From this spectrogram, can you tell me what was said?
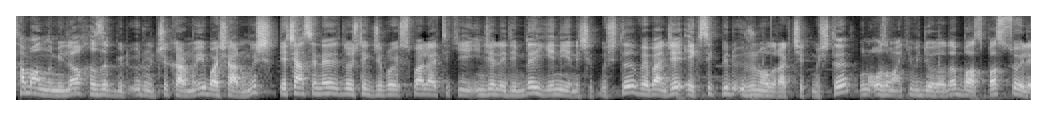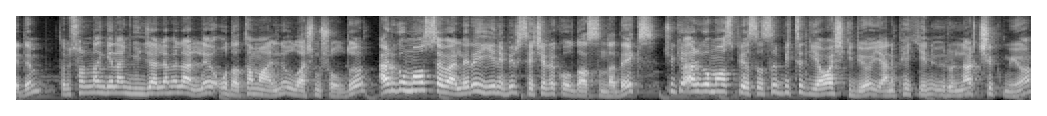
tam anlamıyla hazır bir ürün çıkarmayı başarmış. Geçen sene Logitech G Pro Superlight 2'yi incelediğimde yeni yeni çıkmıştı ve bence eksik bir ürün olarak çıkmıştı. Bunu o zamanki videoda da bas bas söyledim. Tabi sonradan gelen güncellemelerle o da tam haline ulaşmış oldu. Ergo Mouse severlere yeni bir seçenek oldu aslında Dex. Çünkü Ergo Mouse piyasası bir tık yavaş gidiyor. Yani pek yeni ürünler çıkmıyor.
